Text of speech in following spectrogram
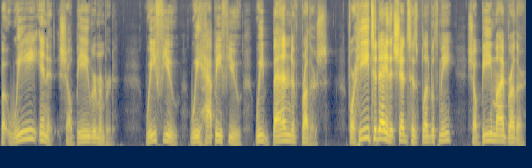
but we in it shall be remembered. We few, we happy few, we band of brothers. For he today that sheds his blood with me, shall be my brother.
